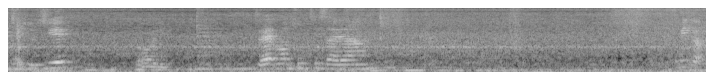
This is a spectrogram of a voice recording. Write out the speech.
Mau cuci? Oh, iya. Cuci sayang. Ini kak.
